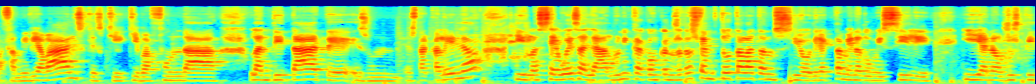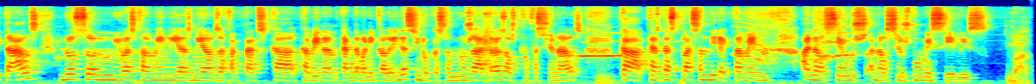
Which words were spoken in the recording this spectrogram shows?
la família Valls, que és qui, qui va fundar l'entitat, eh, és, un, és de Calella, i la seu és allà. L'únic que, com que nosaltres fem tota l'atenció directament a domicili i en els hospitals, no són ni les famílies ni els afectats que, que, venen, que han de venir a Calella, sinó que som nosaltres, els professionals, mm. que, que es desplacen desplacen directament en els seus, en els seus domicilis. Val.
